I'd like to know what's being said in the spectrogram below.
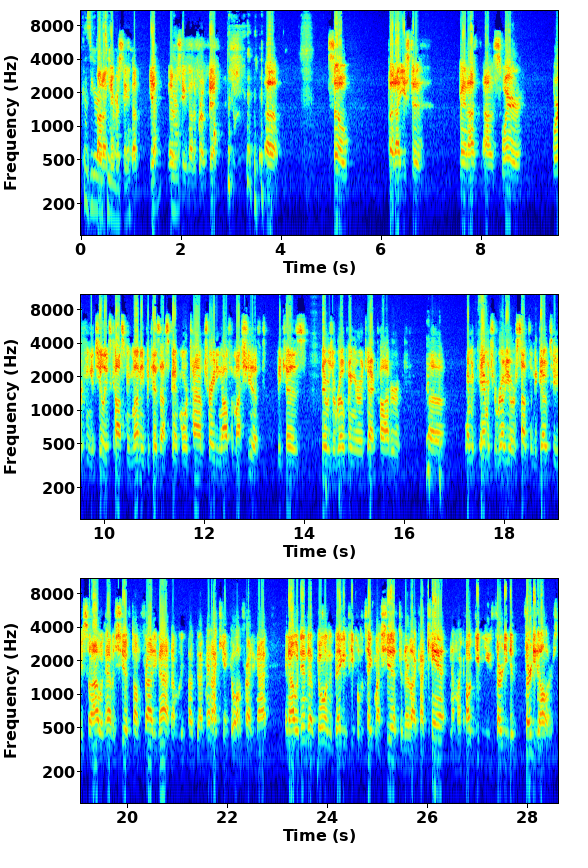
Because you were thought I'd never see another, yeah, never yeah. see another broke day. uh, so, but I used to, man, I, I swear, working at Chili's cost me money because I spent more time trading off of my shift because there was a roping or a jackpot or uh, amateur rodeo or something to go to. So I would have a shift on Friday night, and I'd be like, man, I can't go on Friday night and I would end up going and begging people to take my shift, and they're like, I can't, and I'm like, I'll give you thirty to thirty dollars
